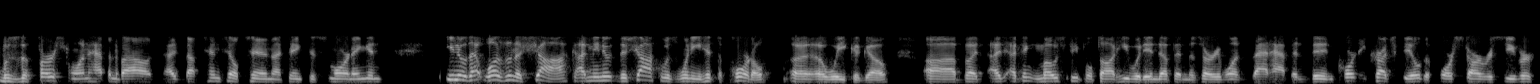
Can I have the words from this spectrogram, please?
was the first one. Happened about about ten till ten, I think, this morning, and you know that wasn't a shock. I mean, it, the shock was when he hit the portal uh, a week ago. Uh, but I, I think most people thought he would end up in Missouri once that happened. Then Courtney Crutchfield, a four-star receiver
